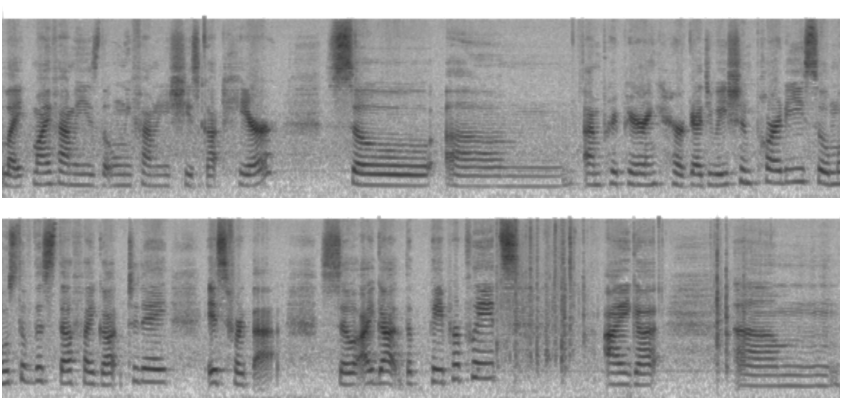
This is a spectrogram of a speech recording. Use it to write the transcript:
like my family is the only family she's got here. So um, I'm preparing her graduation party. So most of the stuff I got today is for that. So I got the paper plates. I got um,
